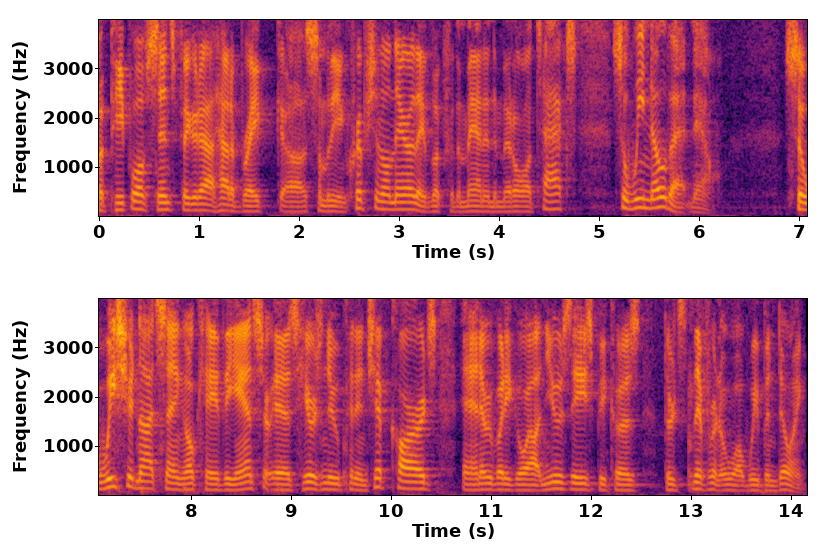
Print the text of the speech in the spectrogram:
But people have since figured out how to break uh, some of the encryption on there. They've looked for the man-in-the-middle attacks. So we know that now. So we should not saying, okay, the answer is here's new pin and chip cards, and everybody go out and use these because they're different than what we've been doing.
